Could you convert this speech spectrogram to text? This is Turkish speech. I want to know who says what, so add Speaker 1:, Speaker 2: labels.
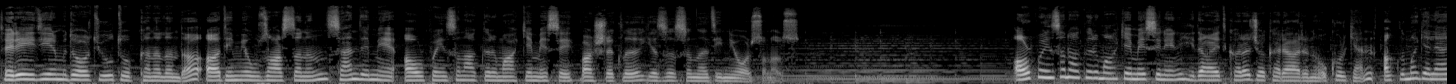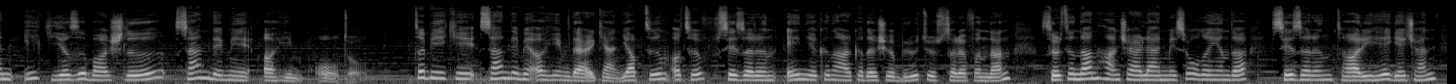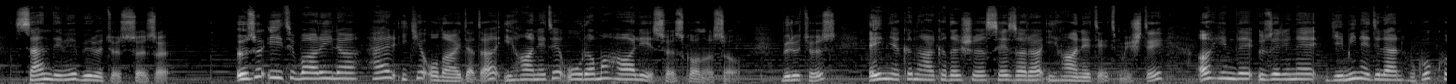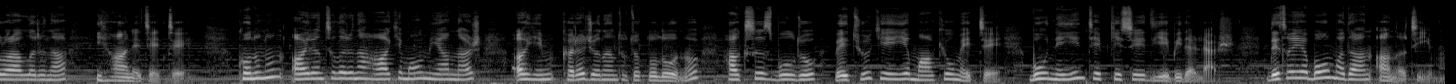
Speaker 1: TR724 YouTube kanalında Adem Yavuz Arslan'ın Sen de mi Avrupa İnsan Hakları Mahkemesi başlıklı yazısını dinliyorsunuz. Avrupa İnsan Hakları Mahkemesi'nin Hidayet Karaca kararını okurken aklıma gelen ilk yazı başlığı Sen de mi ahim oldu. Tabii ki sen de mi ahim derken yaptığım atıf Sezar'ın en yakın arkadaşı Brutus tarafından sırtından hançerlenmesi olayında Sezar'ın tarihe geçen sen de mi Brutus sözü. Özü itibarıyla her iki olayda da ihanete uğrama hali söz konusu. Brutus en yakın arkadaşı Sezar'a ihanet etmişti. Ahim de üzerine yemin edilen hukuk kurallarına ihanet etti. Konunun ayrıntılarına hakim olmayanlar Ahim Karaca'nın tutukluluğunu haksız buldu ve Türkiye'yi mahkum etti. Bu neyin tepkisi diyebilirler. Detaya boğmadan anlatayım.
